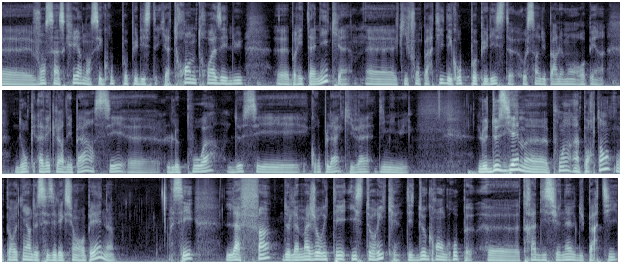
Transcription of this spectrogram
euh, vont s'inscrire dans ces groupes populistes. Il y a 33 élus euh, britanniques euh, qui font partie des groupes populistes au sein du Parlement européen. Donc avec leur départ, c'est euh, le poids de ces groupes-là qui va diminuer. Le deuxième point important qu'on peut retenir de ces élections européennes, c'est la fin de la majorité historique des deux grands groupes traditionnels du parti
